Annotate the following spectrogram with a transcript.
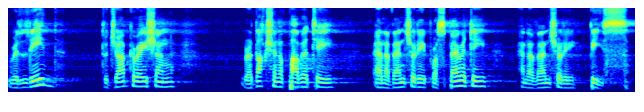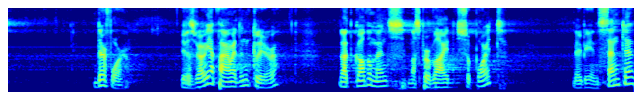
will lead to job creation, reduction of poverty, and eventually prosperity, and eventually peace. Therefore, it is very apparent and clear that governments must provide support, maybe incentive,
